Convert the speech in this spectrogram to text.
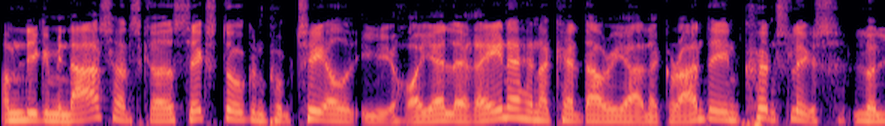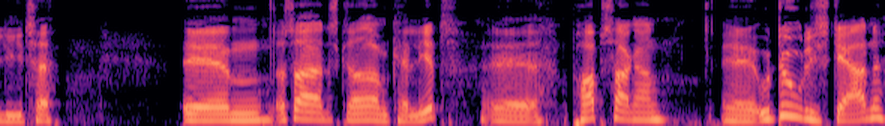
Om Nicki Minaj har han skrevet sexdukken punkteret i Royal Arena. Han har kaldt Ariana Grande en kønsløs Lolita. Øhm, og så har han skrevet om Khalid, øh, popsangeren. Øh, udulig stjerne,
